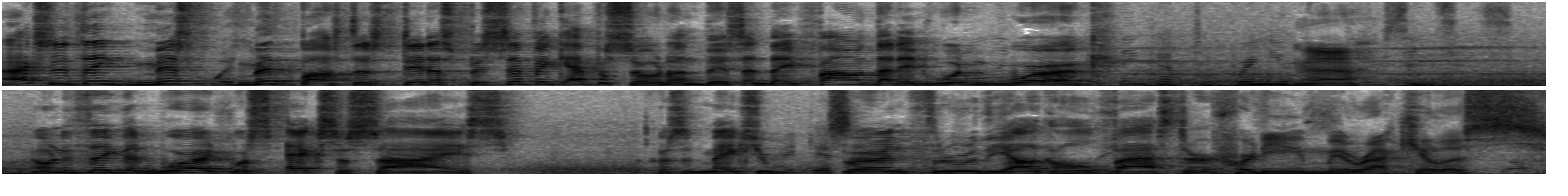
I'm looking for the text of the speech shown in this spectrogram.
I actually think Myth- Mythbusters did a specific episode on this and they found that it wouldn't work. Think of to bring you back Nah. to your senses. The only thing that worked was exercise. Because it makes you guess burn through the alcohol faster. Pretty miraculous.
